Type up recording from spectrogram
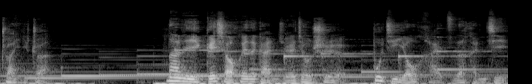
转一转。那里给小黑的感觉就是，不仅有海子的痕迹，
